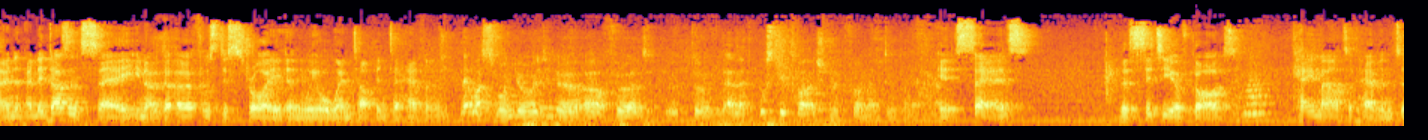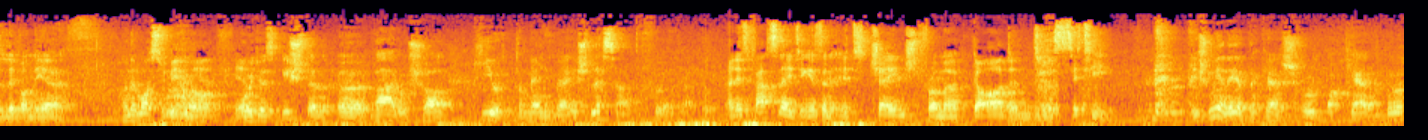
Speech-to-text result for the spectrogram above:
and, and it doesn't say, you know, the earth was destroyed and we all went up into heaven. Nem azt mondja, hogy a föld el lett pusztítva, és mi fölmentünk a mennybe. It says the city of God came out of heaven to live on the earth. hanem azt mondja, yeah. hogy az Isten ö, városa kijött a mennybe és leszállt a földre. And it's fascinating, isn't it? It's changed from a garden to a city. És milyen érdekes, hogy a kertből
